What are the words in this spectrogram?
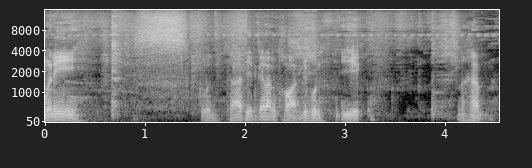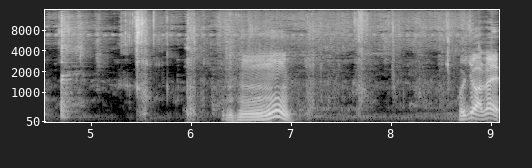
มือนี่คุณสาธิตกำลังถอดญี่ปุ่นอีกนะครับ อือหือสุดยอดเลย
